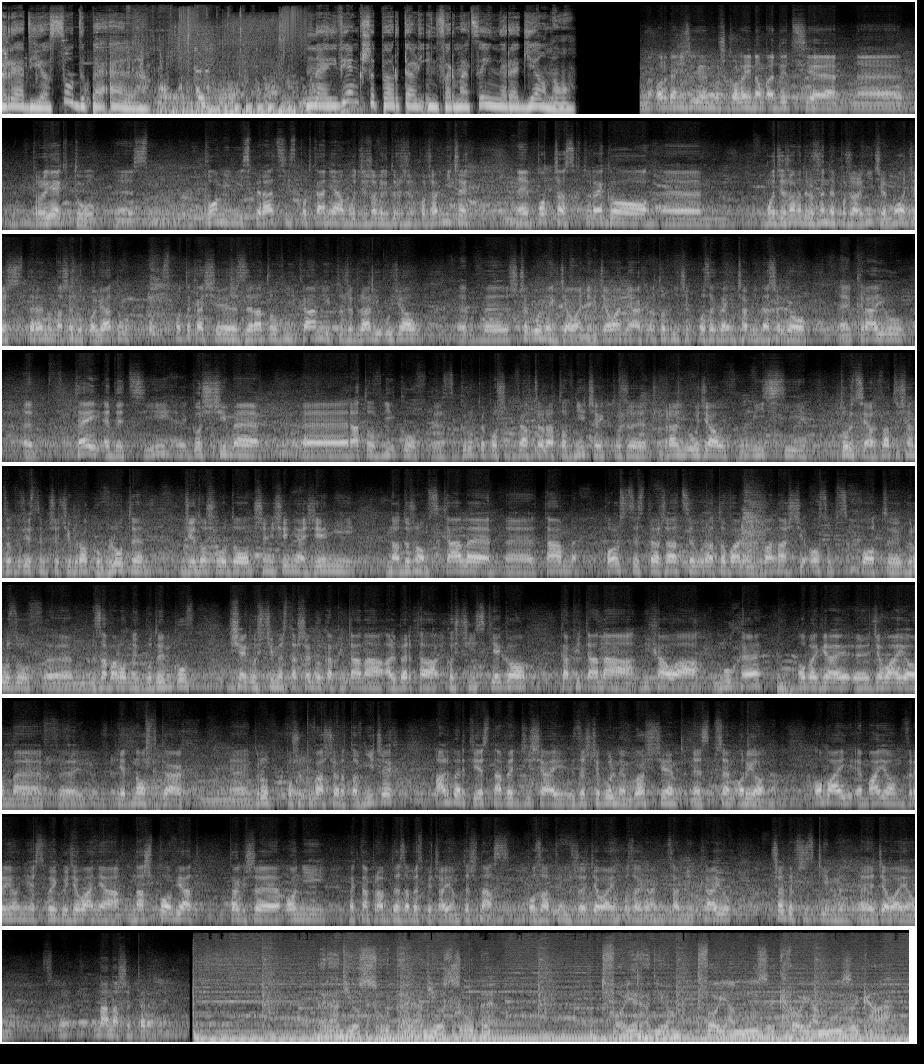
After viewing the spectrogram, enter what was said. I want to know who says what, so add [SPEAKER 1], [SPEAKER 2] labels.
[SPEAKER 1] Radiosud.pl Największy portal informacyjny regionu.
[SPEAKER 2] Organizujemy już kolejną edycję e, projektu e, Płomień Inspiracji spotkania młodzieżowych drużyn pożarniczych, e, podczas którego e, młodzieżowe drużyny pożarnicze, młodzież z terenu naszego powiatu spotyka się z ratownikami, którzy brali udział e, w szczególnych działaniach, działaniach ratowniczych poza granicami naszego e, kraju. Tej edycji gościmy e, ratowników z grupy poszukiwawczo-ratowniczej, którzy brali udział w misji Turcja w 2023 roku, w lutym, gdzie doszło do trzęsienia ziemi na dużą skalę. E, Tam polscy strażacy uratowali 12 osób spod gruzów zawalonych budynków. Dzisiaj gościmy starszego kapitana Alberta Kościńskiego, kapitana Michała Muchę. Obaj e, działają e, w jednostkach m, grup poszukiwawczo-ratowniczych. Albert jest nawet dzisiaj ze szczególnym gościem e, z psem Orionem. Obaj e, mają w rejonie swojego działania nasz powiat, także oni tak naprawdę zabezpieczają też nas. Poza tym, że działają poza granicami kraju, przede wszystkim e, działają na naszym terenie.
[SPEAKER 3] Radio Sud. Radio Sud. Twoje radio. Twoja muzyka. Twoja muzyka.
